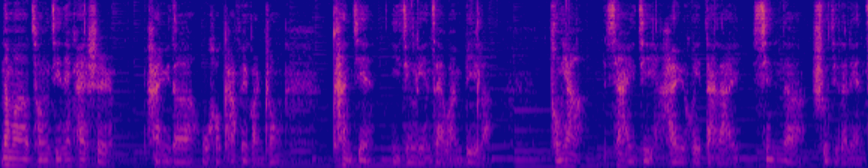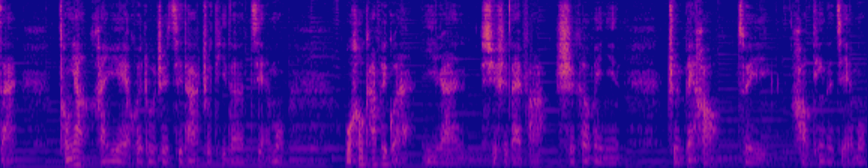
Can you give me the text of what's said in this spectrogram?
那么从今天开始，韩语的午后咖啡馆中，看见已经连载完毕了。同样，下一季韩语会带来新的书籍的连载，同样韩语也会录制其他主题的节目。午后咖啡馆依然蓄势待发，时刻为您准备好最好听的节目。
